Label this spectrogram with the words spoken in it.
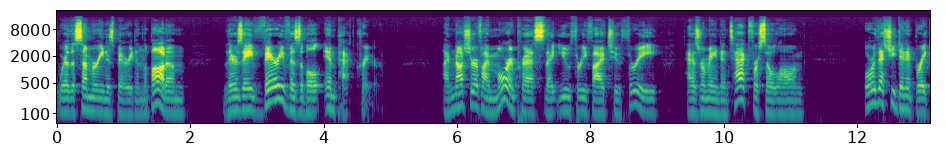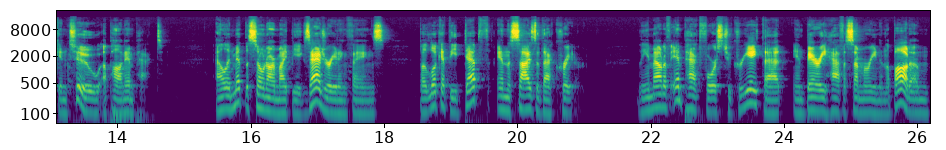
where the submarine is buried in the bottom, there's a very visible impact crater. I'm not sure if I'm more impressed that U3523 has remained intact for so long, or that she didn't break in two upon impact. I'll admit the sonar might be exaggerating things, but look at the depth and the size of that crater. The amount of impact force to create that and bury half a submarine in the bottom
